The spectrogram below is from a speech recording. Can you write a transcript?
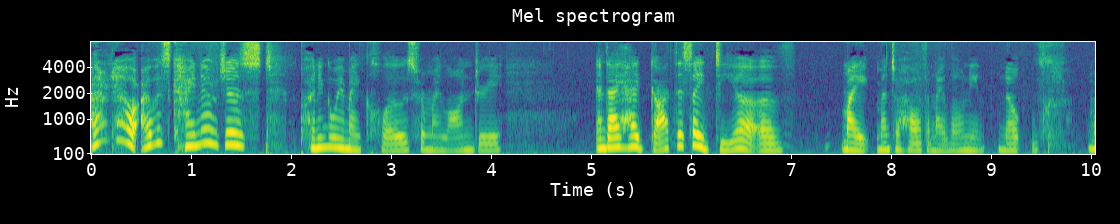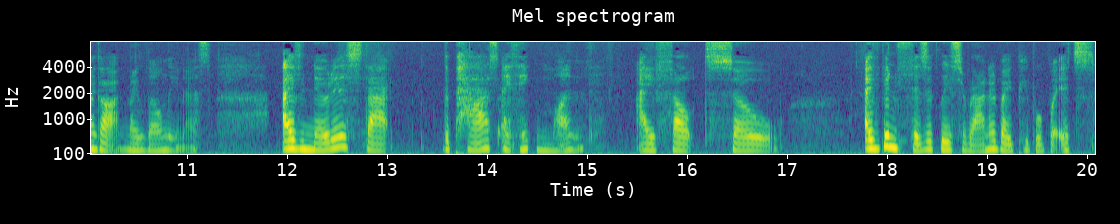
I don't know. I was kind of just putting away my clothes for my laundry and I had got this idea of my mental health and my lonely no oh my god, my loneliness. I've noticed that the past I think month I felt so I've been physically surrounded by people but it's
